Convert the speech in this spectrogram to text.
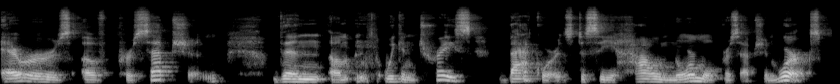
errors of perception, then um, we can trace backwards to see how normal perception works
